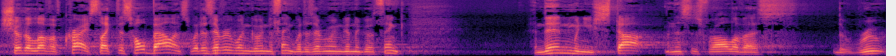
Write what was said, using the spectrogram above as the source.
show the love of Christ. Like this whole balance what is everyone going to think? What is everyone going to go think? And then when you stop, and this is for all of us, the root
